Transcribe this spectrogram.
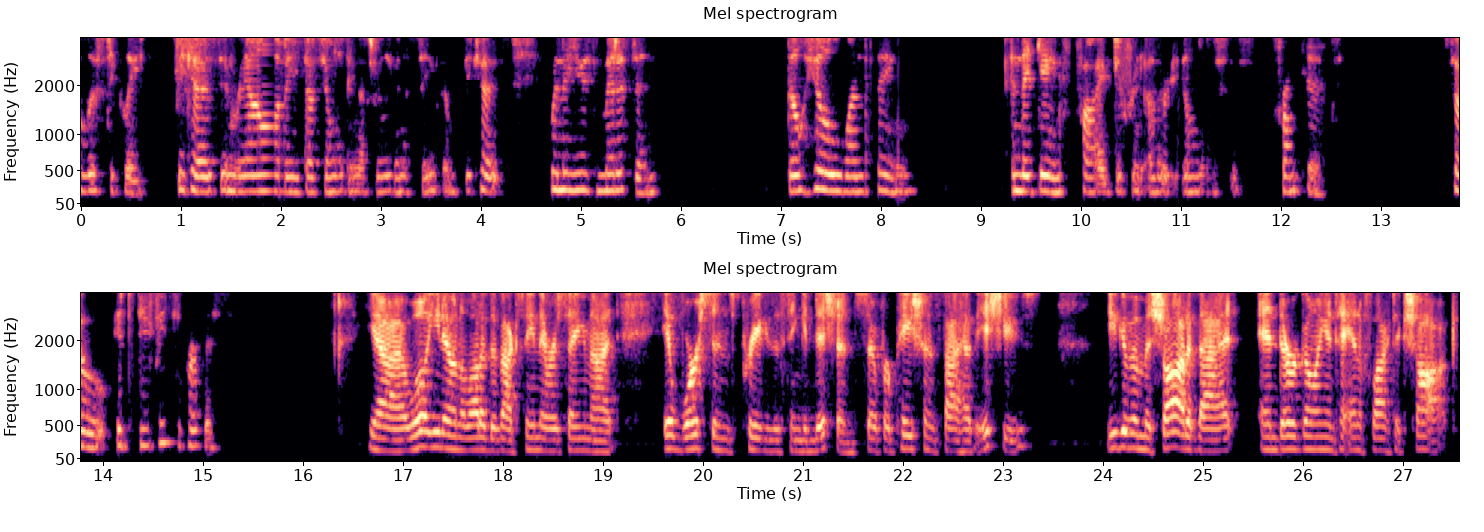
holistically because in reality, that's the only thing that's really going to save them. Because when they use medicine, they'll heal one thing and they gain five different other illnesses from it. So it defeats the purpose. Yeah. Well, you know, in a lot of the vaccine, they were saying that it worsens pre existing conditions. So for patients that have issues, you give them a shot of that and they're going into anaphylactic shock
